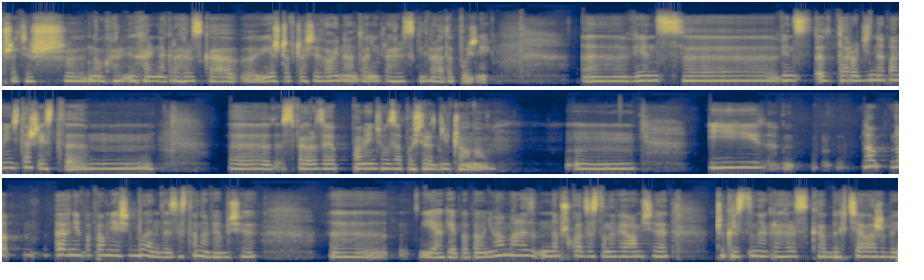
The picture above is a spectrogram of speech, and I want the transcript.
przecież no, Halina Krachelska jeszcze w czasie wojny, Antoni Krachelski dwa lata później. Więc, więc ta rodzinna pamięć też jest swego rodzaju pamięcią zapośredniczoną. Mm, I no, no, pewnie popełnia się błędy. Zastanawiam się, y, jakie popełniłam, ale na przykład zastanawiałam się, czy Krystyna Krachelska by chciała, żeby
